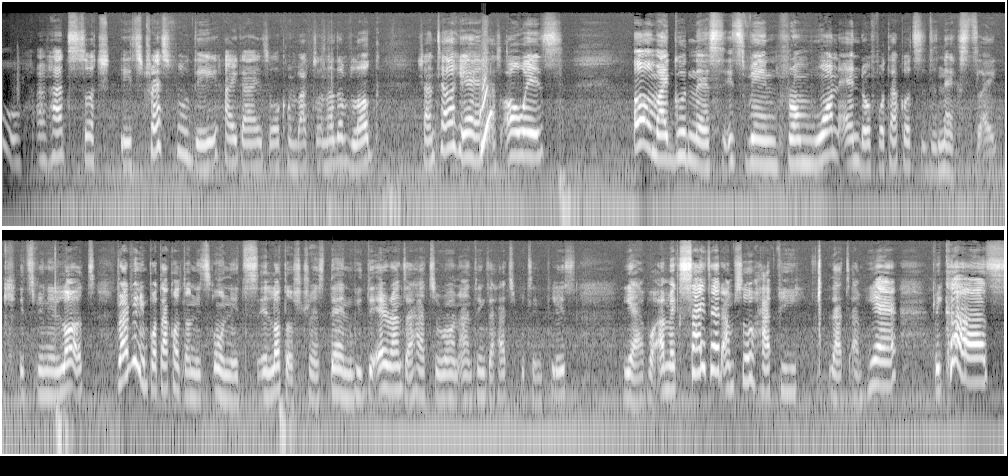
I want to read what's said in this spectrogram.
Oh, I've had such a stressful day. Hi guys, welcome back to another vlog. Chantel here, as always. Oh my goodness, it's been from one end of Port Harcourt to the next. Like, it's been a lot. Driving in Port Harcourt on its own, it's a lot of stress. Then, with the errands I had to run and things I had to put in place, yeah. But I'm excited. I'm so happy that I'm here because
